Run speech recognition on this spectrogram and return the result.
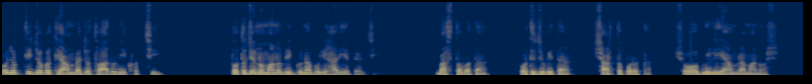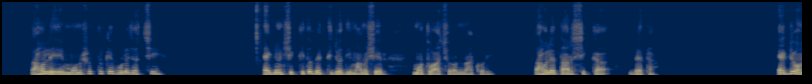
প্রযুক্তি জগতে আমরা যত আধুনিক হচ্ছি, তত যেন মানবিক গুণাবলী হারিয়ে ফেলছি। বাস্তবতা, প্রতিযোগিতা, স্বার্থপরতা সব মিলিয়ে আমরা মানুষ। তাহলে মনুষ্যত্বকে ভুলে যাচ্ছি? একজন শিক্ষিত ব্যক্তি যদি মানুষের মতো আচরণ না করে, তাহলে তার শিক্ষা ব্যথা একজন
